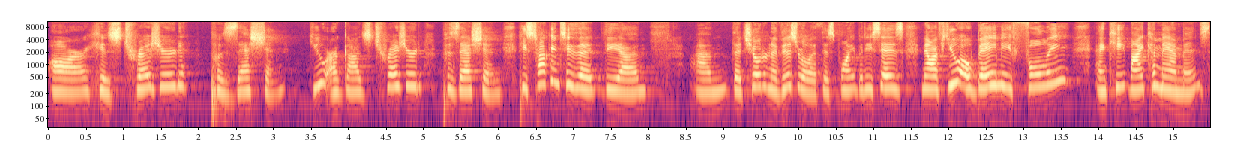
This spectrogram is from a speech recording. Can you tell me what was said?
are His treasured possession. You are God's treasured possession. He's talking to the, the, uh, um, the children of Israel at this point, but he says, Now, if you obey me fully and keep my commandments,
